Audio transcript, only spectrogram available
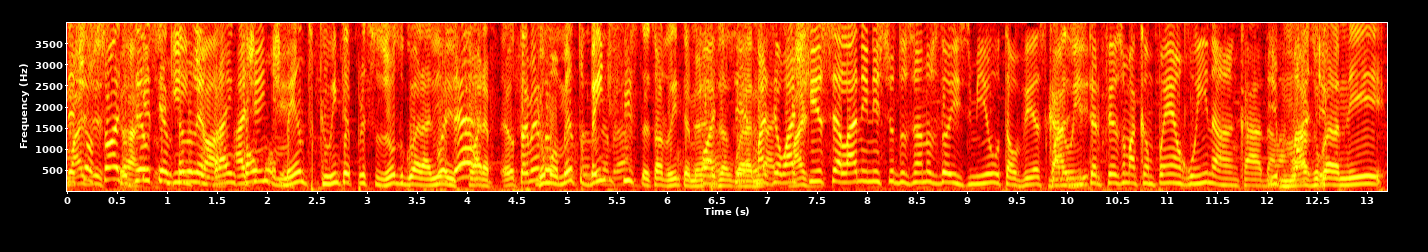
que eu Deixa eu só dizer Eu o seguinte, tentando lembrar ó, em qual gente... momento que o Inter precisou do Guarani Pois na é, história. eu também Foi um momento bem lembrar. difícil da história do Inter mesmo. Pode ser, Guarani. mas eu acho Mas- que isso é lá no início dos anos 2000, talvez, cara. Mas o Inter fez uma campanha ruim na arrancada. E lá. Mas o Guarani.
